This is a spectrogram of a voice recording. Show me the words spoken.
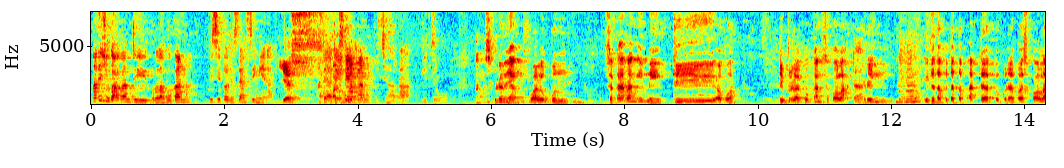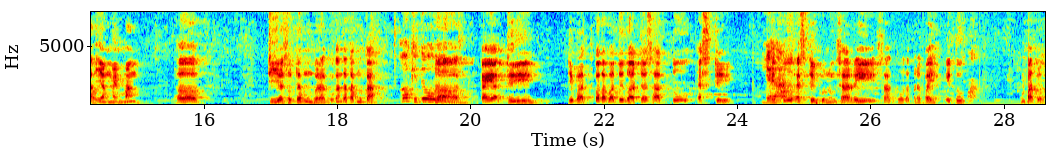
nanti juga akan diberlakukan physical distancing ya. Yes. Adik-adik ini akan berjarak gitu. Nah, sebenarnya walaupun sekarang ini di apa diberlakukan sekolah daring Mhm. itu tapi tetap ada beberapa sekolah yang memang eh, dia sudah memberlakukan tatap muka Oh gitu. Eh, kayak di di Bat- kota Batu itu ada satu SD Ya. itu SD Gunung Sari satu atau berapa ya itu empat loh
